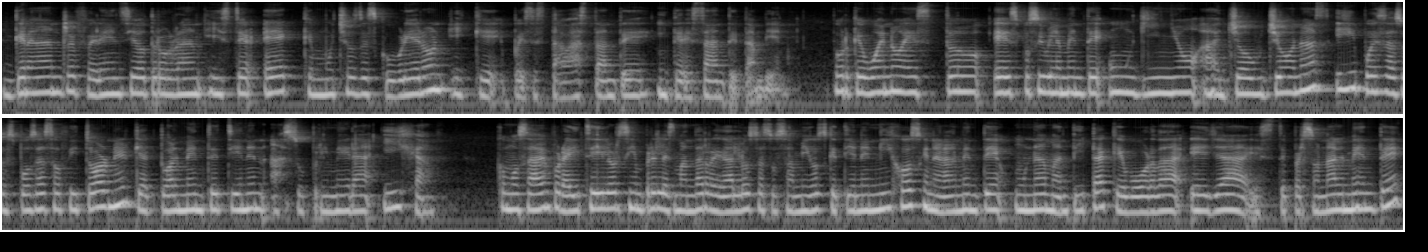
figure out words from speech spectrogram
gran referencia, otro gran easter egg que muchos descubrieron y que pues está bastante interesante también porque bueno, esto es posiblemente un guiño a Joe Jonas y pues a su esposa Sophie Turner que actualmente tienen a su primera hija. Como saben, por ahí Taylor siempre les manda regalos a sus amigos que tienen hijos, generalmente una mantita que borda ella este, personalmente.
